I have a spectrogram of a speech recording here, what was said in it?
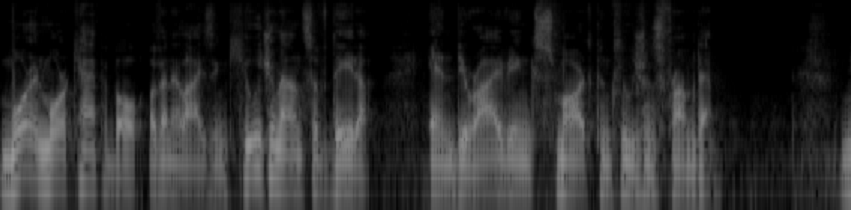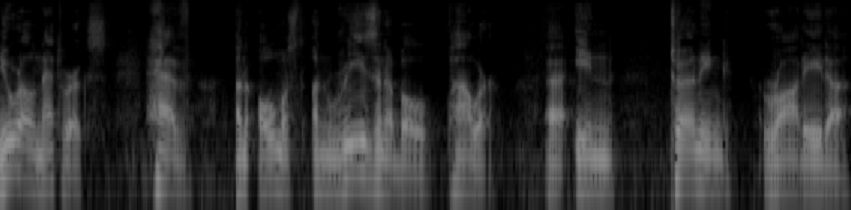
more and more capable of analyzing huge amounts of data and deriving smart conclusions from them. Neural networks have an almost unreasonable power uh, in turning raw data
